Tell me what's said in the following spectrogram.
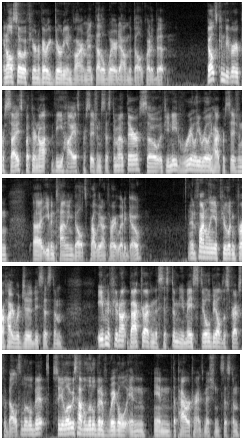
And also, if you're in a very dirty environment, that'll wear down the belt quite a bit. Belts can be very precise, but they're not the highest precision system out there. So if you need really, really high precision, uh, even timing belts probably aren't the right way to go. And finally, if you're looking for a high rigidity system, even if you're not backdriving the system, you may still be able to stretch the belt a little bit. So you'll always have a little bit of wiggle in, in the power transmission system.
